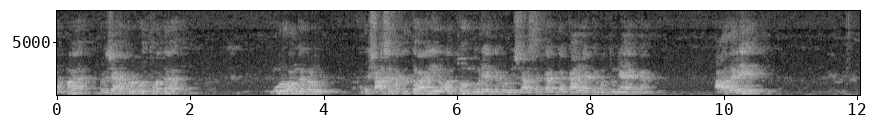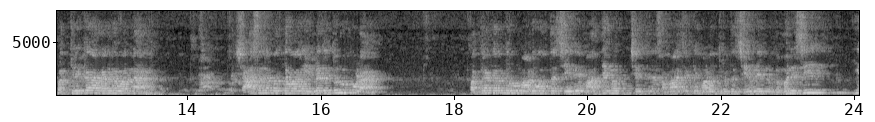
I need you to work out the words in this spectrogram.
ನಮ್ಮ ಪ್ರಜಾಪ್ರಭುತ್ವದ ಮೂರು ಅಂಗಗಳು, ಅಂದರೆ ಶಾಸನಬದ್ಧವಾಗಿ ಇರುವಂತಹ ಮೂರೇ ಅಂಗಗಳು, ಶಾಸಕಾಂಗ, ಕಾರ್ಯಾಂಗ ಮತ್ತು ನ್ಯಾಯಾಂಗ. ಆದರೆ ಪತ್ರಿಕಾ ರಂಗವನ್ನು ಶಾಸನಬದ್ಧವಾಗಿ ಇಲ್ಲದಿದ್ದರೂ ಕೂಡ ಪತ್ರಕರ್ತರು ಮಾಡುವಂಥ ಸೇವೆ, ಮಾಧ್ಯಮ ಕ್ಷೇತ್ರ, ಸಮಾಜಕ್ಕೆ ಮಾಡುತ್ತಿರುವ ಸೇವೆಯನ್ನು ಗಮನಿಸಿ ಈ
